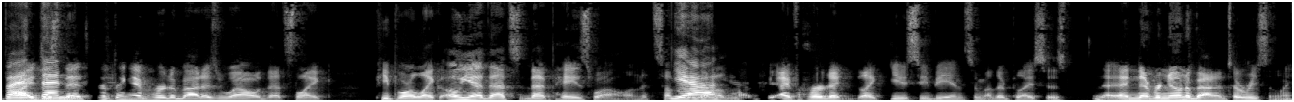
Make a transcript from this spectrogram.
but I just then, that's the thing I've heard about as well. That's like people are like, "Oh yeah, that's that pays well," and it's something Yeah. that I've, I've heard at like UCB and some other places. I- I'd never known about it until recently.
